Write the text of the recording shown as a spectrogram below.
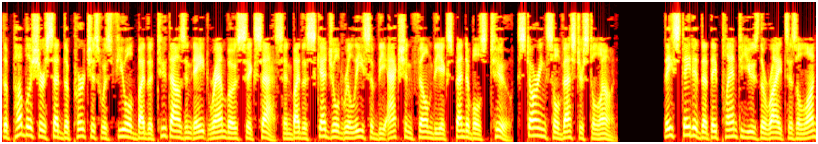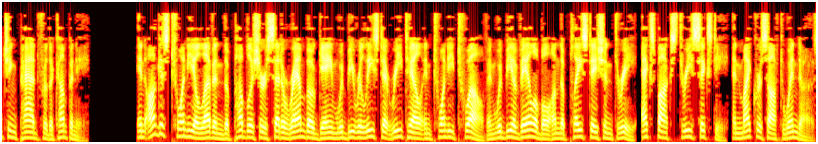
The publisher said the purchase was fueled by the 2008 Rambo's success and by the scheduled release of the action film The Expendables 2, starring Sylvester Stallone. They stated that they planned to use the rights as a launching pad for the company. In August 2011 the publisher said a Rambo game would be released at retail in 2012 and would be available on the PlayStation 3, Xbox 360, and Microsoft Windows.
